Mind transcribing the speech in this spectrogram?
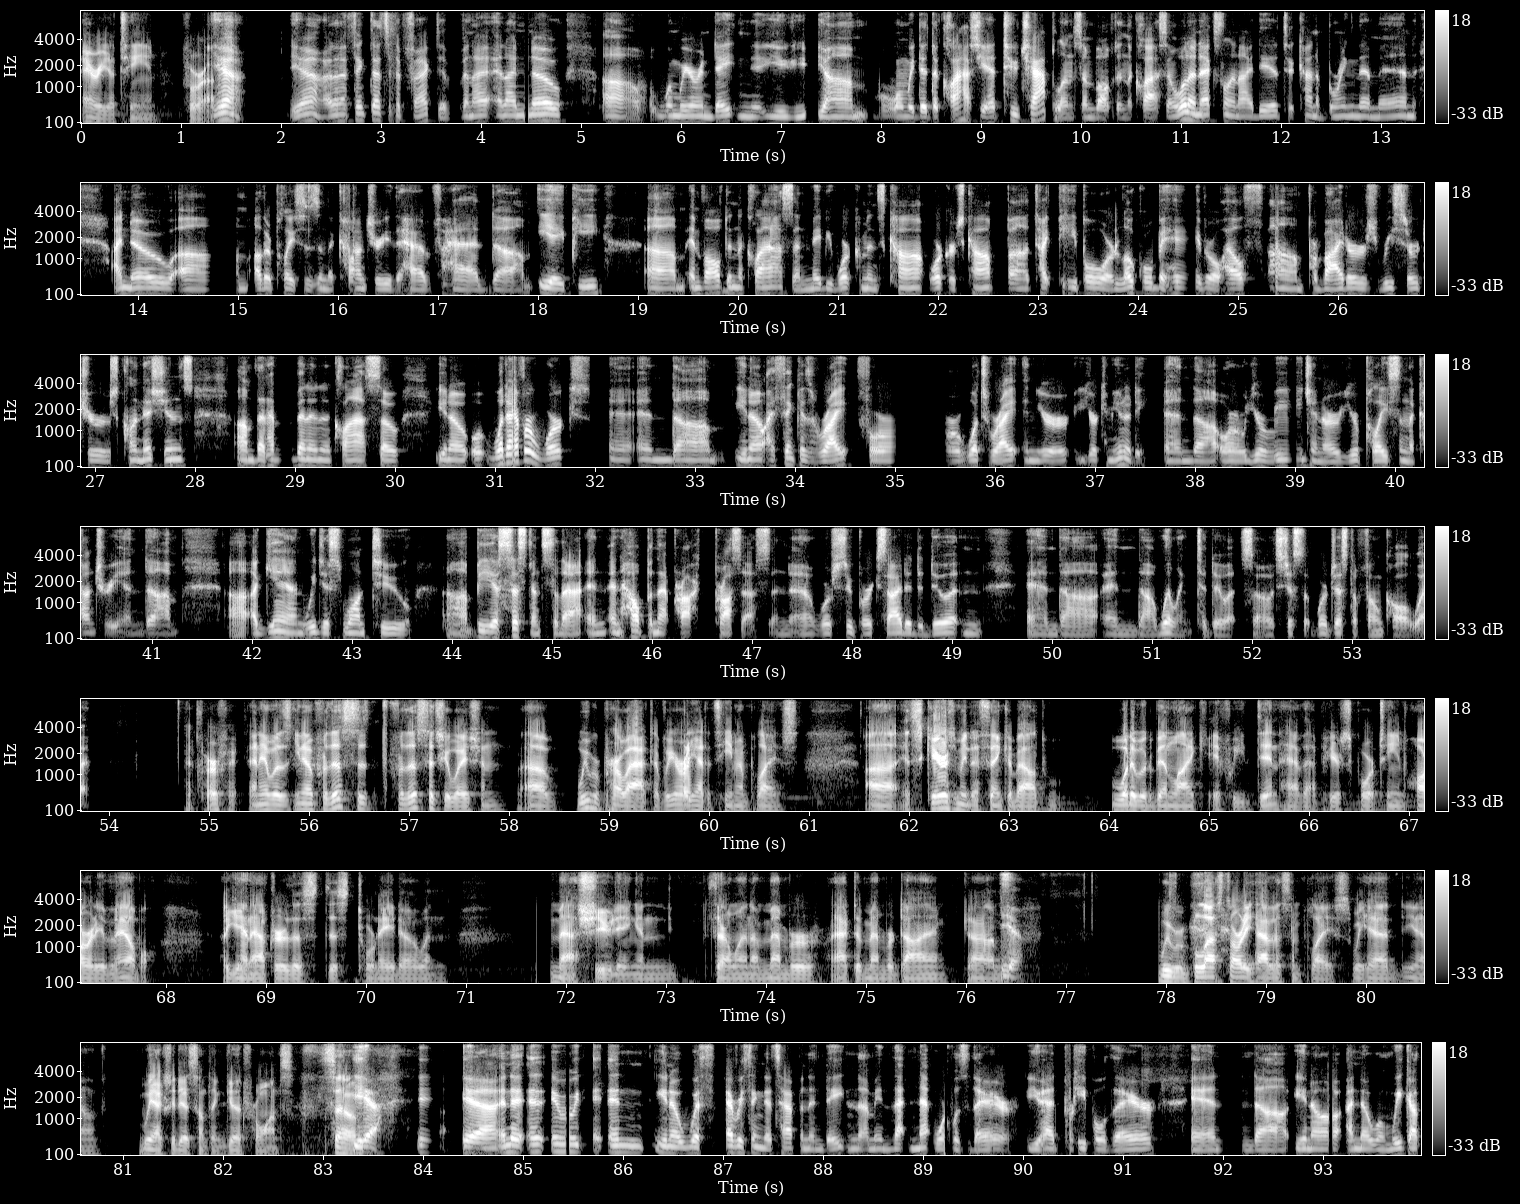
area team for us. Yeah, yeah, and I think that's effective. And I and I know uh, when we were in Dayton, you, you um, when we did the class, you had two chaplains involved in the class, and what an excellent idea to kind of bring them in. I know um, other places in the country that have had um, EAP um, involved in the class and maybe workman's comp, workers' comp uh, type people or local behavioral health um, providers, researchers, clinicians um, that have been in the class. So, you know, whatever works and, and um, you know, I think is right for or what's right in your your community and uh, or your region or your place in the country. And um, uh, again, we just want to uh, be assistance to that and, and help in that pro- process. And uh, we're super excited to do it and and uh, and uh, willing to do it. So it's just we're just a phone call away. Perfect. And it was you know for this for this situation, uh, we were proactive. We already had a team in place. Uh, it scares me to think about what it would have been like if we didn't have that peer support team already available. Again, after this this tornado and mass shooting and throw in a member, active member dying. Um, yeah. We were blessed to already have this in place. We had, you know, we actually did something good for once. So yeah, yeah, and it, it, it, and you know, with everything that's happened in Dayton, I mean, that network was there. You had people there, and uh, you know, I know when we got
